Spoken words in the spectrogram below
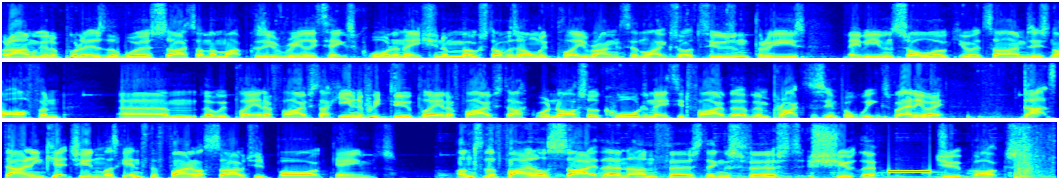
But I'm going to put it as the worst site on the map because it really takes coordination. And most of us only play ranked in like sort of twos and threes, maybe even solo queue at times. It's not often um, that we play in a five stack. Even if we do play in a five stack, we're not a sort of coordinated five that have been practicing for weeks. But anyway, that's Dining Kitchen. Let's get into the final site, which is Bar Games. Onto the final site then, and first things first, shoot the jukebox.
